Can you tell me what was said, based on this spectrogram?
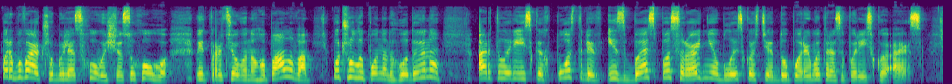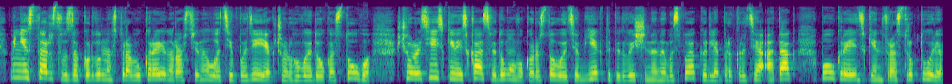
перебуваючи біля сховища сухого відпрацьованого палива, почули понад годину артилерійських пострілів із безпосередньої близькості до периметра Запорізької АЕС. Міністерство закордонних справ України розцінило ці події як черговий доказ того, що російські війська свідомо використовують об'єкти підвищеної небезпеки для прикриття атак по українській інфраструктурі.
